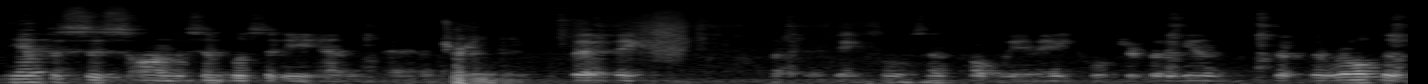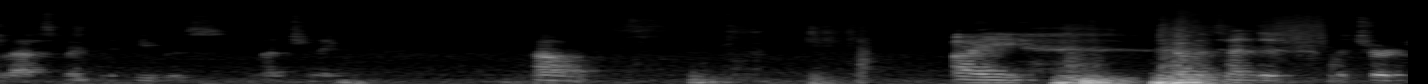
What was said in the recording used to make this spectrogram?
the emphasis on the simplicity and, and that makes I think total sense probably in any culture. But again, the, the relative aspect that he was mentioning. Um, I have attended a church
